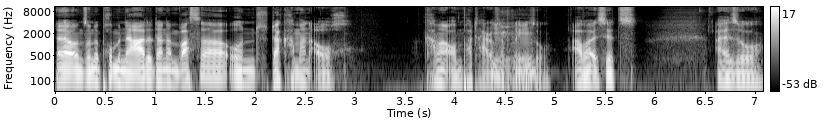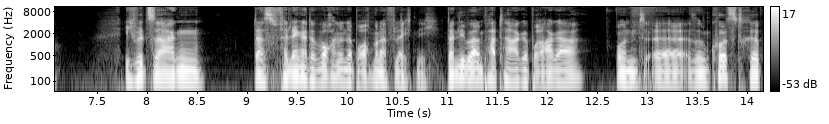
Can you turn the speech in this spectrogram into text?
äh, und so eine Promenade dann am Wasser und da kann man auch kann man auch ein paar Tage Mhm. verbringen so. Aber ist jetzt also ich würde sagen, das verlängerte Wochenende braucht man da vielleicht nicht. Dann lieber ein paar Tage Braga und äh, so ein Kurztrip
